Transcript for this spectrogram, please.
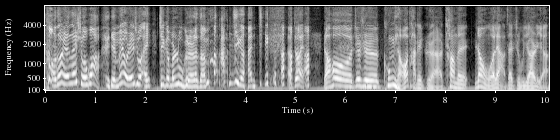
好多人在说话，也没有人说：“哎，这哥们儿录歌了，咱们 安静安静。啊对，然后就是空调，他这歌啊唱的让我俩在直播间里啊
